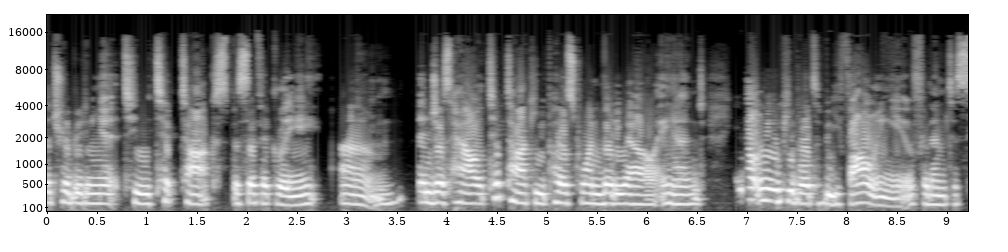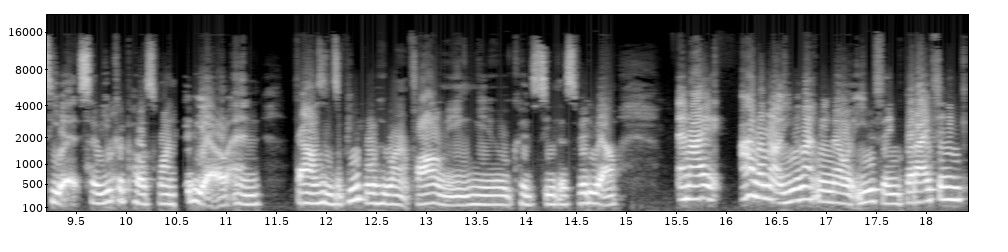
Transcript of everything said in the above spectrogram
attributing it to tiktok specifically um, and just how TikTok you post one video and you don't need people to be following you for them to see it. So you right. could post one video and thousands of people who aren't following you could see this video. And I I don't know, you let me know what you think, but I think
